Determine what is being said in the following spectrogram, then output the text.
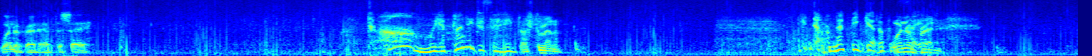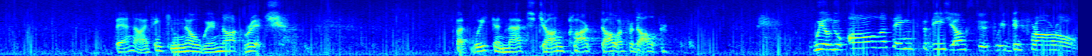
Winifred have to say? Tom, we have plenty to say. Just a minute. Tom, let me get up and say Winifred. it. Ben, I think you know we're not rich. But we can match John Clark dollar for dollar. We'll do all the things for these youngsters we did for our own.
